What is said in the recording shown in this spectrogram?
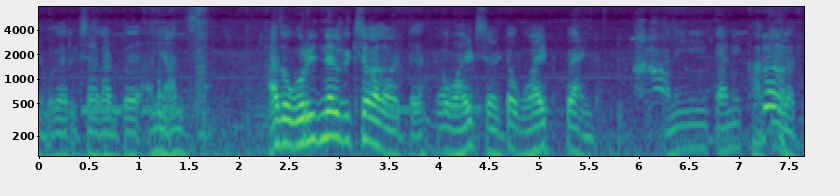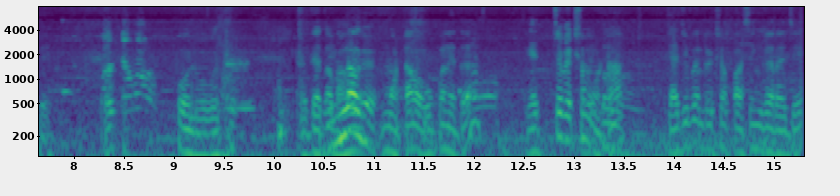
हे बघा रिक्षा काढतोय आणि आज आज ओरिजिनल रिक्षावाला वाटतं व्हाईट शर्ट व्हाईट पॅन्ट आणि त्याने खाकी घातले. फोन बघून. त्याचा मोठा भाऊ पण येतं याच्यापेक्षा मोठा. त्याची पण रिक्षा पासिंग करायची.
